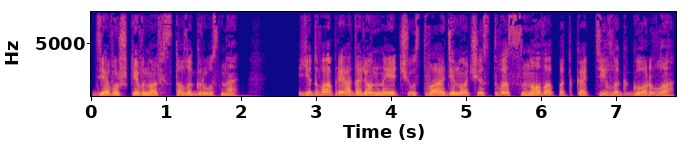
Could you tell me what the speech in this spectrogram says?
Девушке вновь стало грустно. Едва преодоленное чувство одиночества снова подкатило к горлу.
